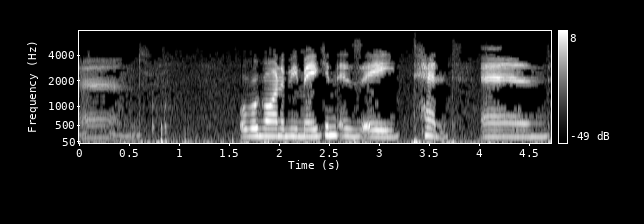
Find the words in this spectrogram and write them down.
And what we're going to be making is a tent and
